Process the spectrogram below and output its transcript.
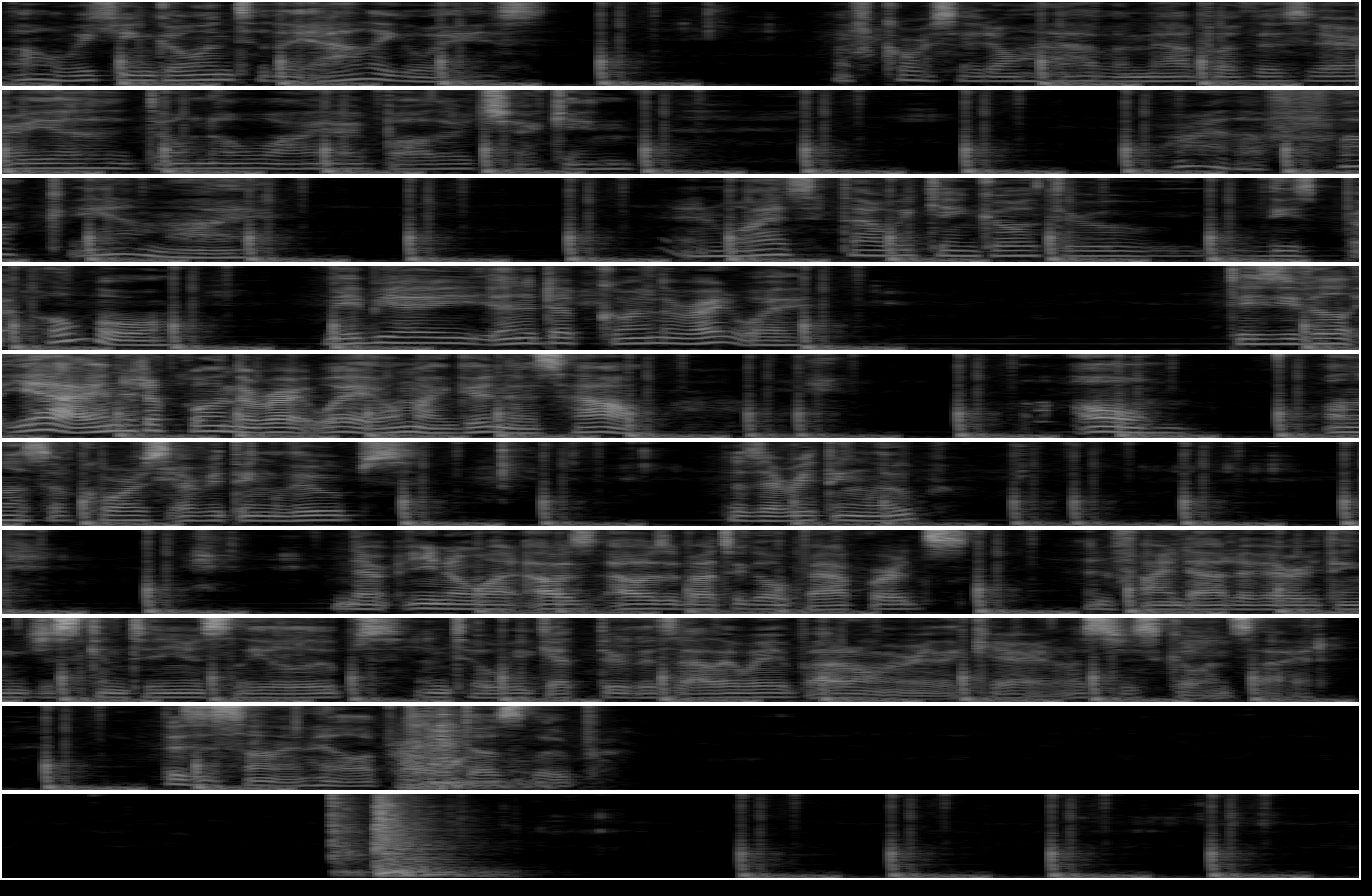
Oh, we can go into the alleyways. Of course, I don't have a map of this area. Don't know why I bother checking. Where the fuck am I? And why is it that we can go through these? oh, maybe I ended up going the right way. Daisyville. Yeah, I ended up going the right way. Oh my goodness, how? Oh, unless of course everything loops. Does everything loop? Never, you know what? I was I was about to go backwards and find out if everything just continuously loops until we get through this alleyway, but I don't really care. Let's just go inside. This is Silent Hill. It probably does loop.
